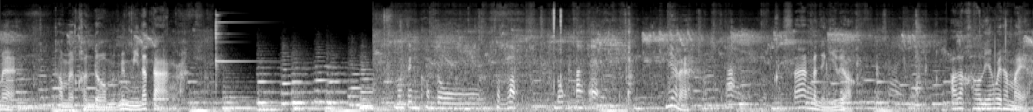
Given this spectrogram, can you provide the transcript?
แม่ทำไมคอนโดมันไม่มีหน้าต่างอะมันเป็นคอนโดสำหรับนกนางแอ่นเนี่ยนะใช่สร้างกันอย่างนี้เลยเหรอใช่เอาแล้วเขาเลี้ยงไปทำไมอะ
